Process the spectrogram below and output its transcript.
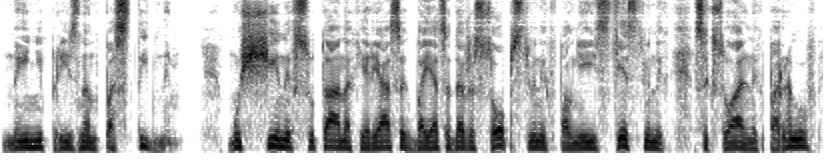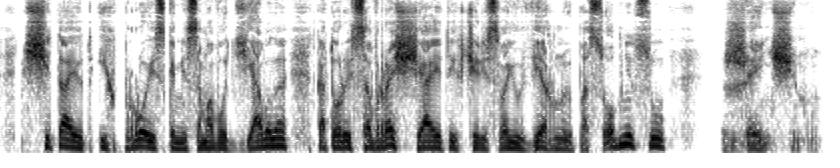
ныне признан постыдным. Мужчины в сутанах и рясах боятся даже собственных, вполне естественных сексуальных порывов, считают их происками самого дьявола, который совращает их через свою верную пособницу — женщину.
